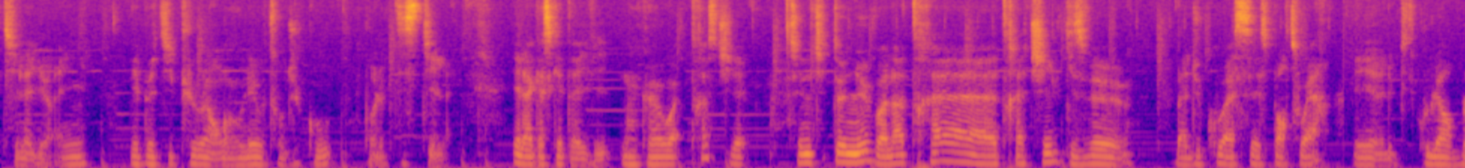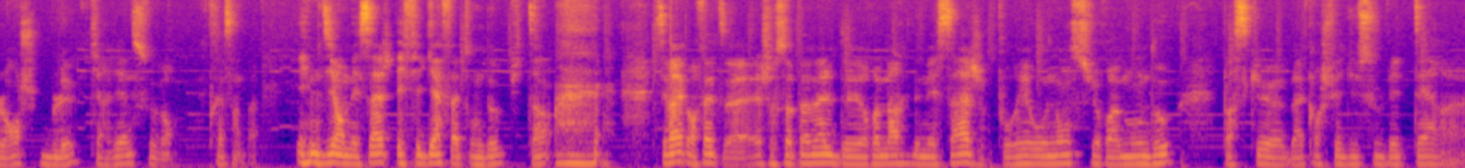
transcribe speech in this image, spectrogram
petit layering, et petit pull enroulé autour du cou pour le petit style. Et la casquette Ivy, donc ouais, très stylé. C'est une petite tenue, voilà, très très chill qui se veut bah, du coup assez sportswear et les petites couleurs blanches, bleues qui reviennent souvent. Très sympa. Il me dit en message, et fais gaffe à ton dos, putain. c'est vrai qu'en fait, euh, je reçois pas mal de remarques, de messages, pour rire ou non, sur euh, mon dos. Parce que bah, quand je fais du soulevé de terre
